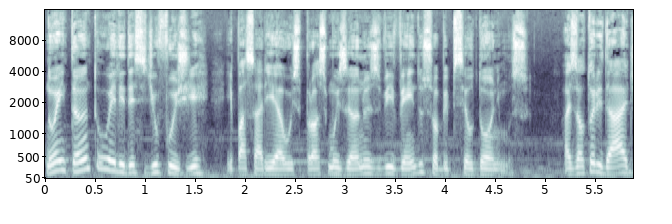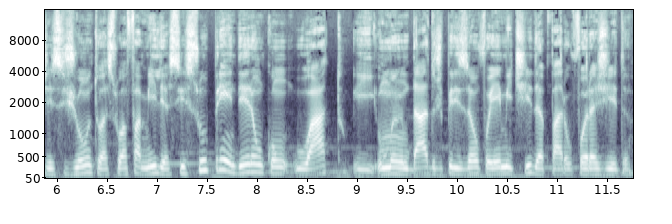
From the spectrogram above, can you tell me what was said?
No entanto, ele decidiu fugir e passaria os próximos anos vivendo sob pseudônimos. As autoridades, junto à sua família, se surpreenderam com o ato e um mandado de prisão foi emitida para o foragido.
